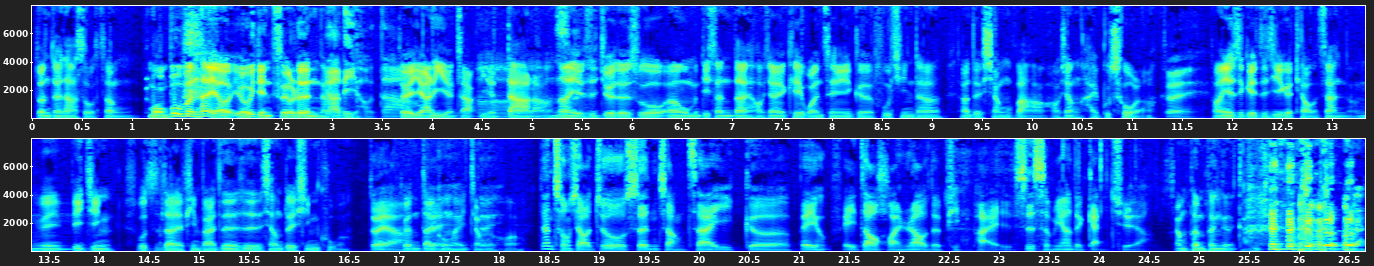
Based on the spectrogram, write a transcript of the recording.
断在他手上，某部分他也要有一点责任呐，压力好大，对，压力也大也大了。那也是觉得说，啊，我们第三代好像也可以完成一个父亲他他的想法，好像还不错了。对，反正也是给自己一个挑战呢，因为毕竟说实在，品牌真的是相对辛苦啊。对啊，跟代工来讲的话，但从小就生长在一个被肥皂环绕的品牌，是什么样的感觉啊？香喷喷的感觉。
